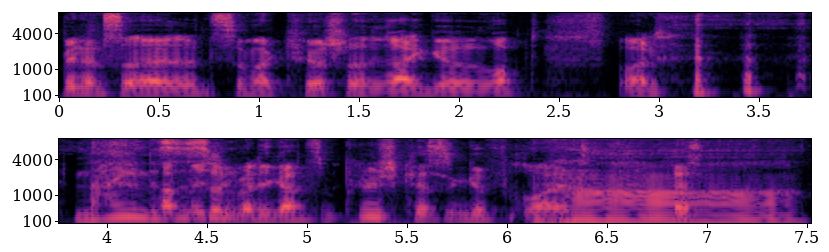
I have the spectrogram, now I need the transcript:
Bin ins, äh, ins Zimmer Kirsche reingerobbt und nein, das hab ist mich so über die ganzen Plüschkissen gefreut. Ah.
